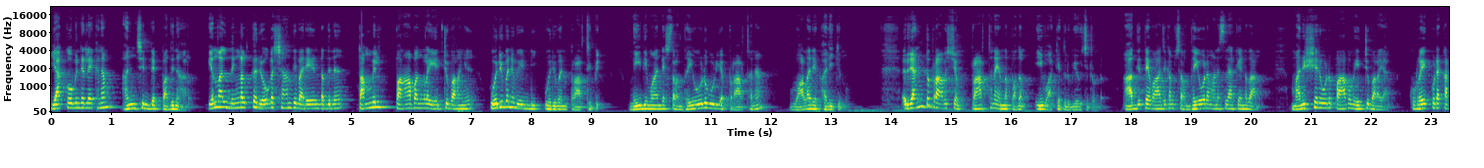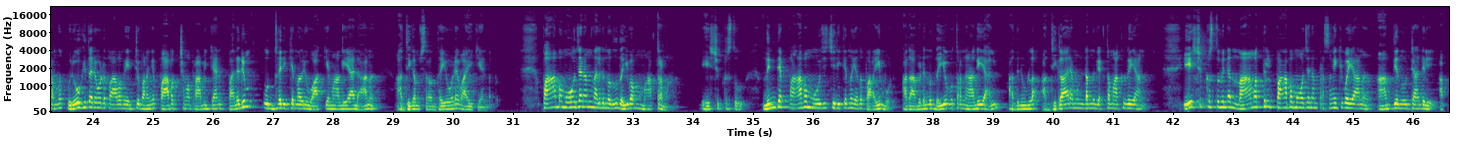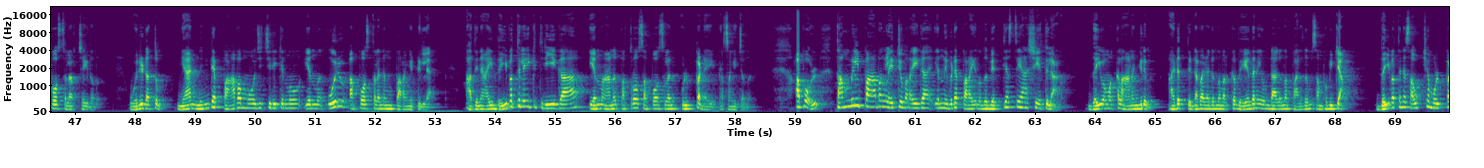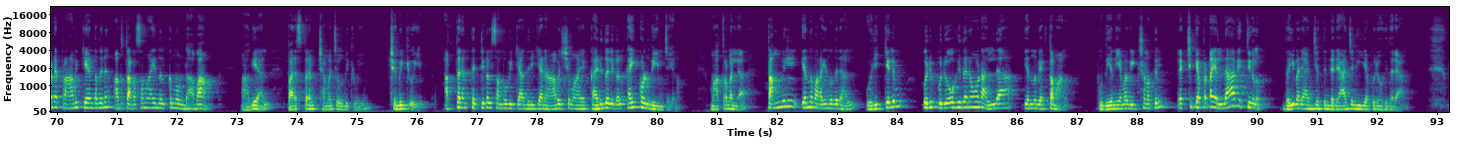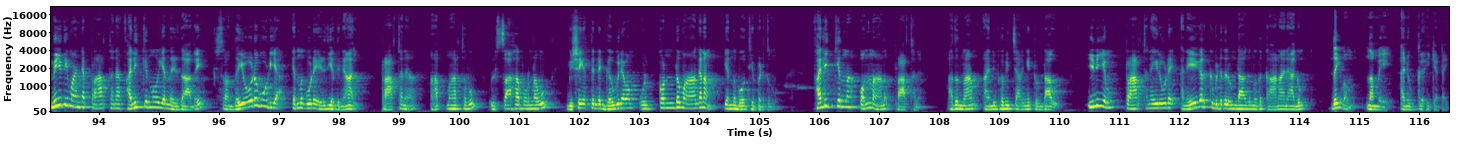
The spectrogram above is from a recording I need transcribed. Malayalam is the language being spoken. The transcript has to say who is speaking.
Speaker 1: യാക്കോബിന്റെ ലേഖനം അഞ്ചിന്റെ പതിനാറ്. എന്നാൽ നിങ്ങൾക്ക് രോഗശാന്തി വരേണ്ടതിന് തമ്മിൽ പാപങ്ങളെ ഏറ്റുപറഞ്ഞ് ഒരുവന് വേണ്ടി ഒരുവൻ പ്രാർത്ഥിപ്പിൻ. നീതിമാന്റെ ശ്രദ്ധയോടുകൂടിയ പ്രാർത്ഥന വളരെ ഫലിക്കുന്നു. രണ്ട് പ്രാവശ്യം പ്രാർത്ഥന എന്ന പദം ഈ വാക്യത്തിൽ ഉപയോഗിച്ചിട്ടുണ്ട്. ആദ്യത്തെ വാചകം ശ്രദ്ധയോടെ മനസ്സിലാക്കേണ്ടതാണ്. മനുഷ്യരോട് പാപം ഏറ്റുപറയാൻ കുറെ കൂടെ കടന്ന് പുരോഹിതരോട് പാപം ഏറ്റുപറഞ്ഞ് പാപക്ഷമ പ്രാപിക്കാൻ പലരും ഉദ്ധരിക്കുന്ന ഒരു വാക്യമാകിയാലാണ് അധികം ശ്രദ്ധയോടെ വായിക്കേണ്ടത്. പാപമോചനം നൽകുന്നത് ദൈവം മാത്രമാണ്. യേശുക്രിസ്തു നിന്റെ പാപം മോചിച്ചിരിക്കുന്നു എന്ന് പറയുമ്പോൾ അത് അവിടുന്ന് ദൈവപുത്രനാകിയാൽ അതിനുള്ള അധികാരമുണ്ടെന്ന് വ്യക്തമാക്കുകയാണ്. യേശുക്രിസ്തുവിന്റെ നാമത്തിൽ പാപമോചനം പ്രസംഗിക്കുകയാണ് ആദ്യ നൂറ്റാണ്ടിൽ അപ്പോസ്തലർ ചെയ്തത്. ഒരിടത്തും ഞാൻ നിന്റെ പാപം മോചിച്ചിരിക്കുന്നു എന്ന് ഒരു അപ്പോസ്തലനും പറഞ്ഞിട്ടില്ല. അതിനായി ദൈവത്തിലേക്ക് തിരിയുക എന്നാണ് പത്രോസ് അപ്പോസ്തലൻ ഉൾപ്പെടെ പ്രസംഗിച്ചത്. അപ്പോൾ തമ്മിൽ പാപങ്ങൾ ഏറ്റുപറയുക എന്നിവിടെ പറയുന്നത് വ്യത്യസ്ത ആശയത്തിലാണ് ദൈവമക്കളാണെങ്കിലും അടുത്തിടപഴകുന്നവർക്ക് വേദനയുണ്ടാകുന്ന പലതും സംഭവിക്കാം. ദൈവത്തിന്റെ സൗഖ്യം ഉൾപ്പെടെ പ്രാപിക്കേണ്ടതിന് അത് തടസ്സമായി നിൽക്കുന്നുണ്ടാവാം. ആകയാൽ പരസ്പരം ക്ഷമ ചോദിക്കുകയും ക്ഷമിക്കുകയും അത്തരം തെറ്റുകൾ സംഭവിക്കാതിരിക്കാൻ ആവശ്യമായ കരുതലുകൾ കൈക്കൊള്ളുകയും ചെയ്യണം. മാത്രമല്ല തമ്മിൽ എന്ന് പറയുന്നതിനാൽ ഒരിക്കലും ഒരു പുരോഹിതനോടല്ല എന്ന് വ്യക്തമാണ്. പുതിയ നിയമവീക്ഷണത്തിൽ രക്ഷിക്കപ്പെട്ട എല്ലാ വ്യക്തികളും ദൈവരാജ്യത്തിന്റെ രാജകീയ പുരോഹിതരാണ്. നീതിമാന്റെ പ്രാർത്ഥന ഫലിക്കുന്നു എന്നെഴുതാതെ ശ്രദ്ധയോടുകൂടിയ എന്നുകൂടെ എഴുതിയതിനാൽ പ്രാർത്ഥന ആത്മാർത്ഥവും ഉത്സാഹപൂർണവും വിഷയത്തിന്റെ ഗൗരവം ഉൾക്കൊണ്ടുമാകണം എന്ന് ബോധ്യപ്പെടുത്തുന്നു. ഫലിക്കുന്ന ഒന്നാണ് പ്രാർത്ഥന. അത് നാം അനുഭവിച്ചറിഞ്ഞിട്ടുണ്ടാവും. ഇനിയും പ്രാർത്ഥനയിലൂടെ അനേകർക്ക് വിടുതലുണ്ടാകുന്നത് കാണാനാകും. ദൈവം നമ്മെ അനുഗ്രഹിക്കട്ടെ.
